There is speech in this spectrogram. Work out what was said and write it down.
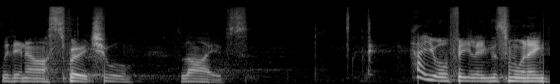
within our spiritual lives. How are you all feeling this morning?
